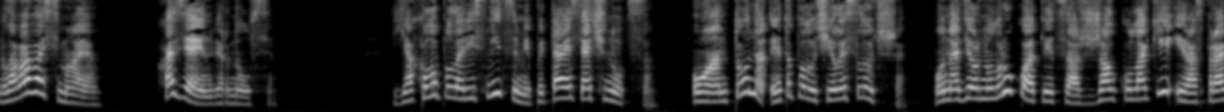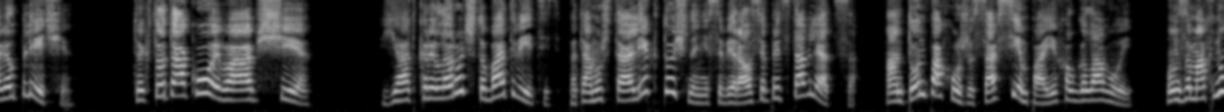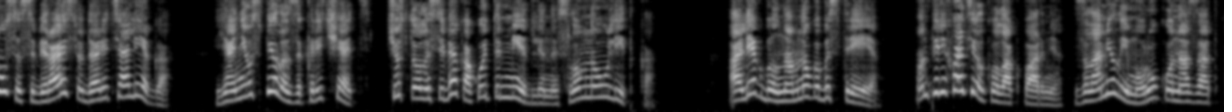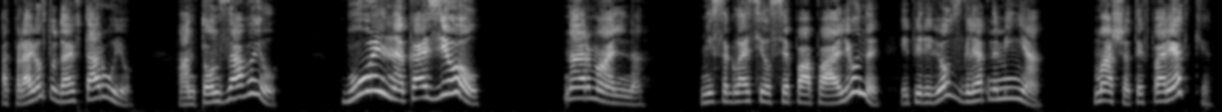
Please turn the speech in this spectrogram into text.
Глава восьмая. Хозяин вернулся. Я хлопала ресницами, пытаясь очнуться. У Антона это получилось лучше. Он одернул руку от лица, сжал кулаки и расправил плечи. «Ты кто такой вообще?» Я открыла рот, чтобы ответить, потому что Олег точно не собирался представляться. Антон, похоже, совсем поехал головой. Он замахнулся, собираясь ударить Олега. Я не успела закричать. Чувствовала себя какой-то медленной, словно улитка. Олег был намного быстрее. Он перехватил кулак парня, заломил ему руку назад, отправил туда и вторую. Антон завыл. «Больно, козел!» «Нормально», — не согласился папа Алены и перевел взгляд на меня. «Маша, ты в порядке?»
